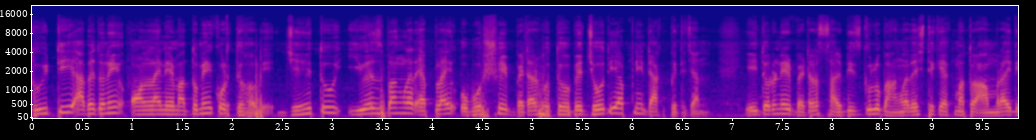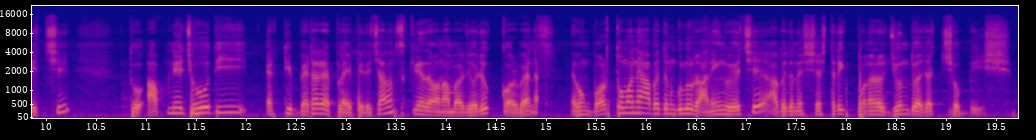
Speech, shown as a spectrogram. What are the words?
দুইটি আবেদনেই অনলাইনের মাধ্যমেই করতে হবে। যেহেতু ইউএস বাংলার অ্যাপ্লাই অবশ্যই বেটার হতে হবে যদি আপনি ডাক পেতে চান। এই ধরনের বেটার সার্ভিসগুলো বাংলাদেশ থেকে একমাত্র আমরাই দিচ্ছি। তো আপনি যদি একটি বেটার অ্যাপ্লাই পেতে চান স্ক্রিনে দেওয়া নাম্বার যোগাযোগ করবেন। এবং বর্তমানে আবেদনগুলো রানিং রয়েছে। আবেদনের শেষ তারিখ পনেরো জুন দু হাজার চব্বিশ হাজার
